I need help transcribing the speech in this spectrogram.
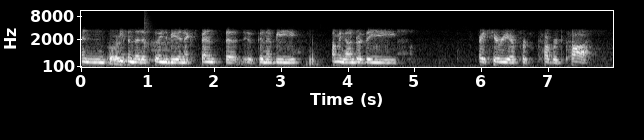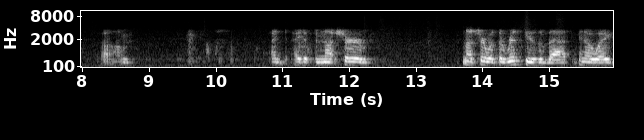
and Right. given that it's going to be an expense that is going to be coming under the criteria for covered costs, um, I, I just am not sure, not sure what the risk is of that. You know, I,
